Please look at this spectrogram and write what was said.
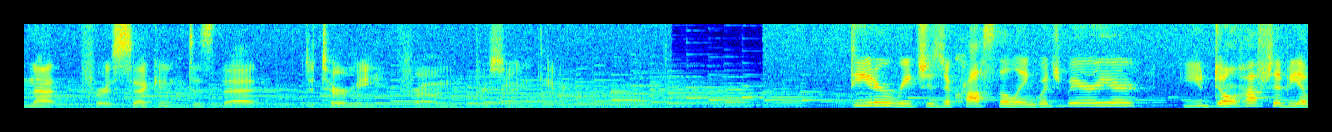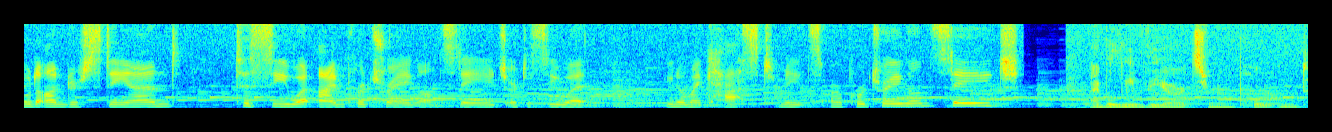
not for a second does that deter me from pursuing theater. Theater reaches across the language barrier. You don't have to be able to understand to see what I'm portraying on stage or to see what you know, my castmates are portraying on stage. I believe the arts are important.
